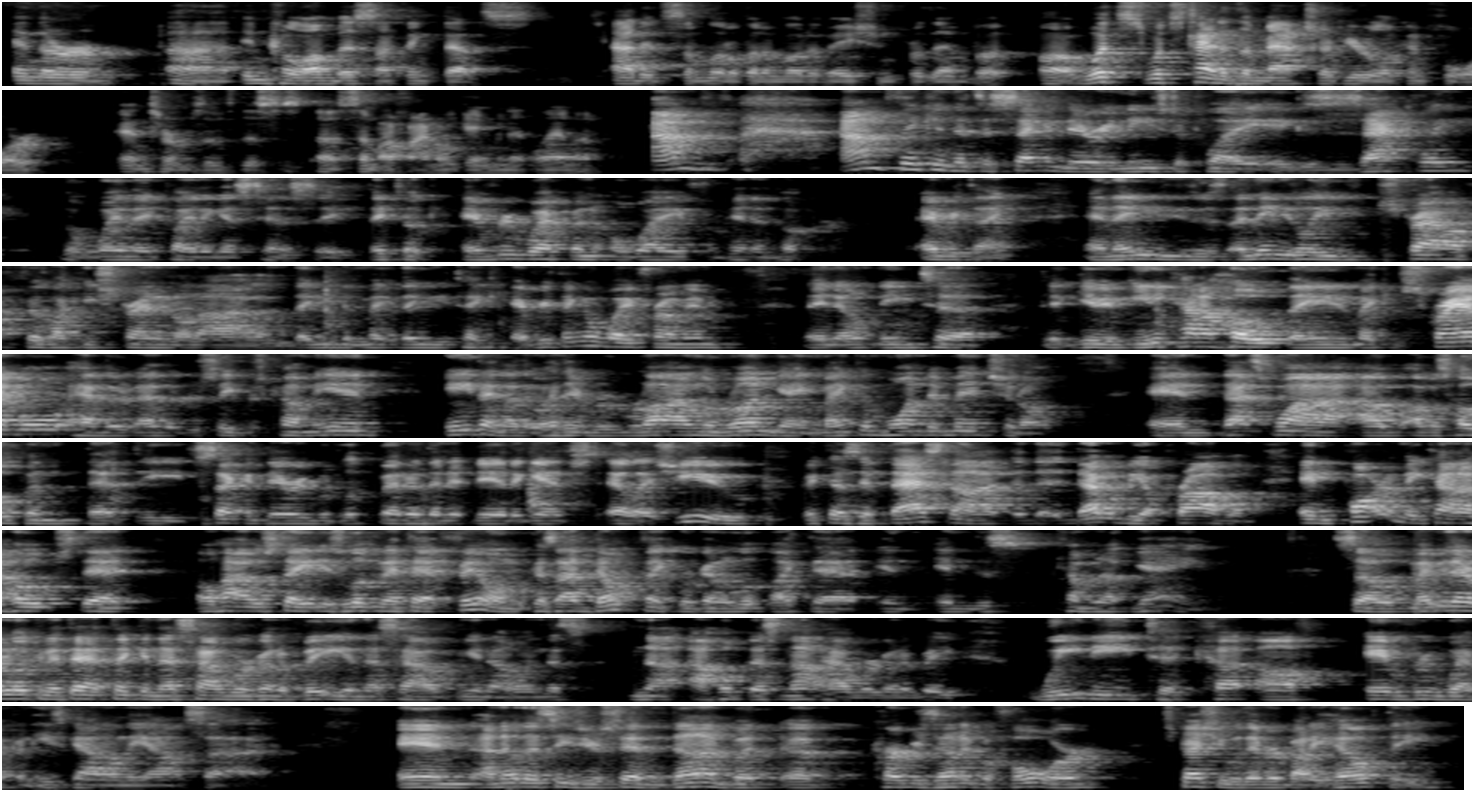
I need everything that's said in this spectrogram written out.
and they're uh, in Columbus, I think that's added some little bit of motivation for them. But uh, what's what's kind of the matchup you're looking for in terms of this uh, semifinal game in Atlanta? I'm I'm thinking that the secondary needs to play exactly the way they played against Tennessee. They took every weapon away from Hendon Hooker, everything, and they need to they need to leave Stroud feel like he's stranded on an island. They need to make they need to take everything away from him. They don't need to to give him any kind of hope. They need to make him scramble, have the, have the receivers come in, anything like that. They rely on the run game, make them one dimensional. And that's why I, I, was hoping that the secondary would look better than it did against LSU, because if that's not, that would be a problem. And part of me kind of hopes that Ohio State is looking at that film because I don't think we're going to look like that in, in this coming up game. So maybe they're looking at that thinking that's how we're going to be. And that's how, you know, and that's not, I hope that's not how we're going to be. We need to cut off every weapon he's got on the outside. And I know that's easier said than done, but uh, Kirby's done it before especially with everybody healthy.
